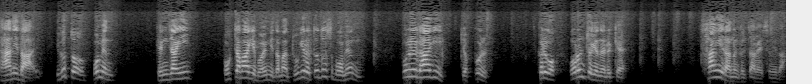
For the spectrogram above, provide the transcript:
잔이다. 이것도 보면 굉장히 복잡하게 보입니다만 두 개를 뜯어서 보면 뿔각이 있죠. 뿔. 그리고 오른쪽에는 이렇게 상이라는 글자가 있습니다.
